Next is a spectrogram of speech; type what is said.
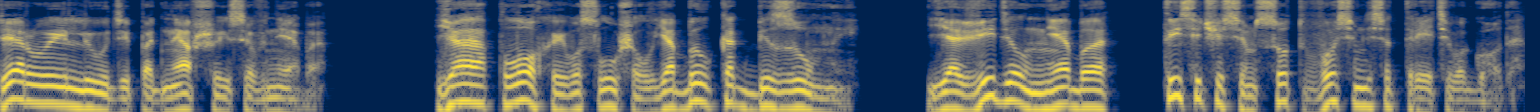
Первые люди, поднявшиеся в небо. Я плохо его слушал, я был как безумный. Я видел небо 1783 года.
